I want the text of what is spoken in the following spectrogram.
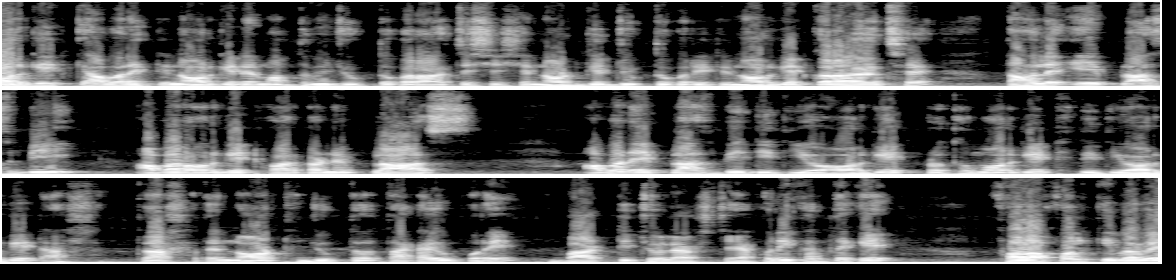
অর গেটকে আবার একটি নর গেটের মাধ্যমে যুক্ত করা হয়েছে। শেষে নট গেট যুক্ত করে এটি নর গেট করা হয়েছে। তাহলে এ প্লাস বি আবার অর গেট হওয়ার কারণে প্লাস আবার এ প্লাস বি দ্বিতীয় অর্গেট প্রথম অর্গেট দ্বিতীয় অর্গেট তার সাথে নট যুক্ত থাকায় উপরে বারটি চলে আসছে। এখন এখান থেকে ফলাফল কীভাবে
